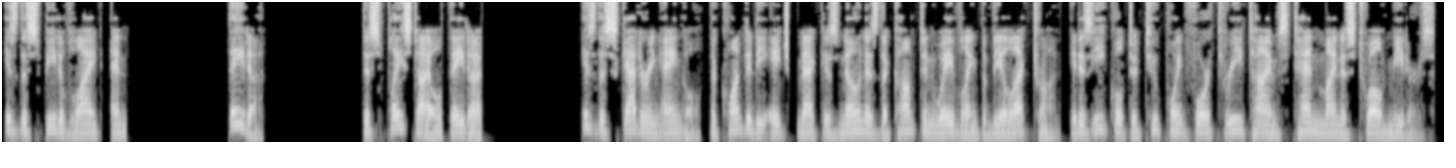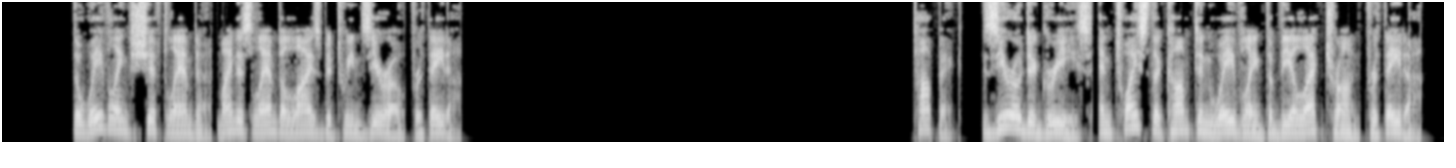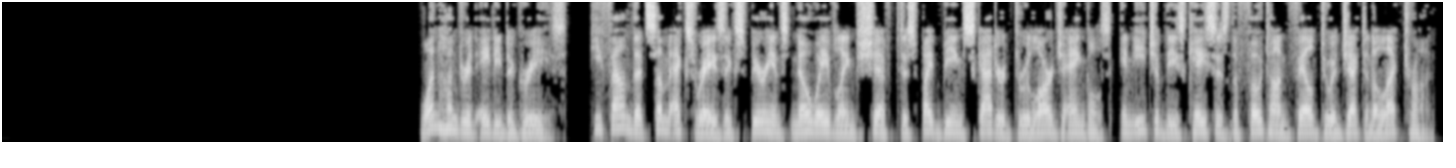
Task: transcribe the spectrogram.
is the speed of light and theta display style theta is the scattering angle. The quantity h mech is known as the Compton wavelength of the electron. It is equal to 2.43 times 10^-12 meters. The wavelength shift lambda minus lambda lies between 0 for theta. Topic 0 degrees and twice the Compton wavelength of the electron for theta. 180 degrees he found that some X-rays experienced no wavelength shift despite being scattered through large angles, in each of these cases the photon failed to eject an electron.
